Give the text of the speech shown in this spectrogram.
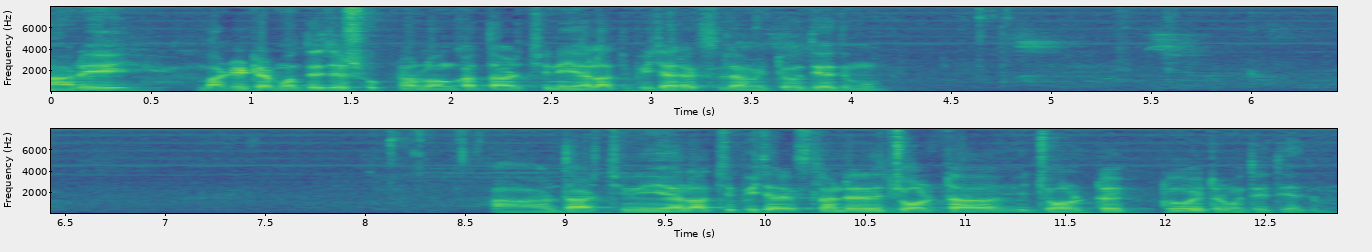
আর এই বাটিটার মধ্যে যে শুকনো লঙ্কা, দারচিনি, এলাচ ভিজা রাখছিলাম, এটাও দিয়ে দেবো আর দারচিনি, এলাচ ভিজা রাখছিলাম জলটা, এই জলটা একটু এটার মধ্যে দিয়ে দেবো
